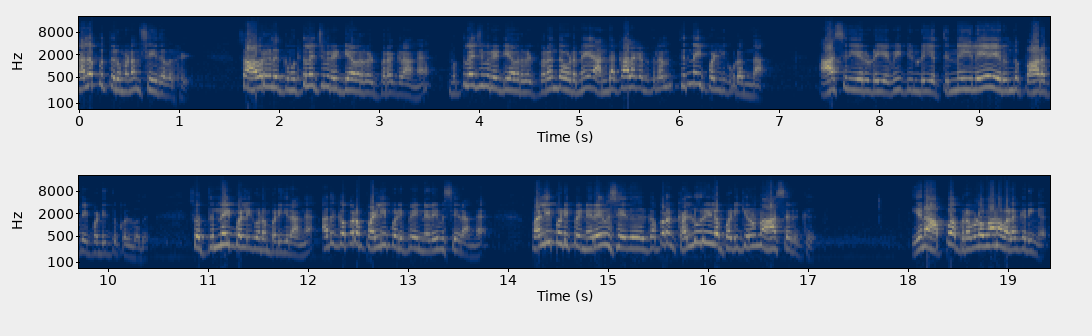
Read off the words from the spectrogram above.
கலப்பு திருமணம் செய்தவர்கள். ஸோ அவர்களுக்கு முத்துலட்சுமி ரெட்டி அவர்கள் பிறக்கிறாங்க. முத்துலட்சுமி ரெட்டி அவர்கள் பிறந்த உடனே அந்த காலகட்டத்திலும் திண்ணை பள்ளிக்கூடம் தான். ஆசிரியருடைய வீட்டினுடைய திண்ணையிலேயே இருந்து பாடத்தை படித்துக் கொள்வது. ஸோ திண்ணை பள்ளிக்கூடம் படிக்கிறாங்க. அதுக்கப்புறம் பள்ளி படிப்பை நிறைவு செய்கிறாங்க பள்ளி படிப்பை நிறைவு செய்ததுக்கப்புறம் கல்லூரியில் படிக்கணும்னு ஆசை இருக்குது ஏன்னா அப்பா பிரபலமான வழக்கறிஞர்.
